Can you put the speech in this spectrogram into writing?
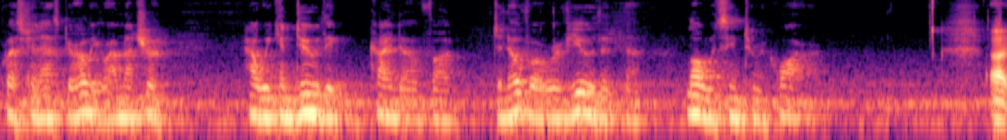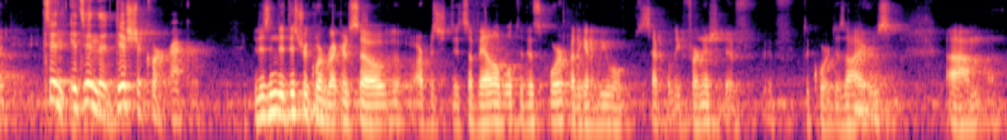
a question asked earlier, I'm not sure how we can do the kind of uh, de novo review that the law would seem to require. Uh, It's in, it's in the district court record. It is in the district court record, so our position, it's available to this court, but again, we will separately furnish it if, if the court desires. Um,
